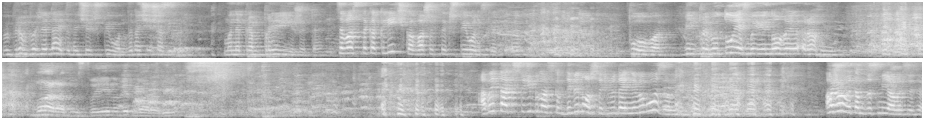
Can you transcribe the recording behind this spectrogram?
Ви прям виглядаєте, наче шпіон. Ви наче зараз мене прям приріжете. Це у вас така клічка ваших цих шпіонських е, повар. Він приготує з моєї ноги рагу. Барагу, з твоєї ноги барагу. А ви так, скажіть, будь ласка, в 90-х людей не вивозили? А що ви там засміялися?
